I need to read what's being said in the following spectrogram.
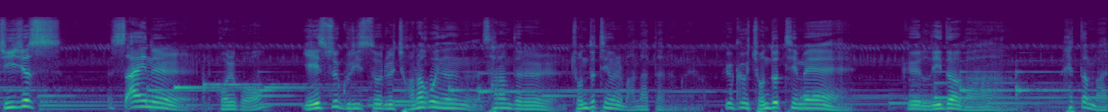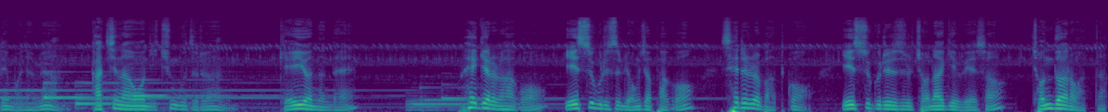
지저스 사인을 걸고 예수 그리스도를 전하고 있는 사람들을 전도팀을 만났다는 거예요. 그, 그 전도팀의 그 리더가 했던 말이 뭐냐면 같이 나온 이 친구들은 게이였는데 회개를 하고 예수 그리스도를 영접하고 세례를 받고 예수 그리스도를 전하기 위해서 전도하러 왔다.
